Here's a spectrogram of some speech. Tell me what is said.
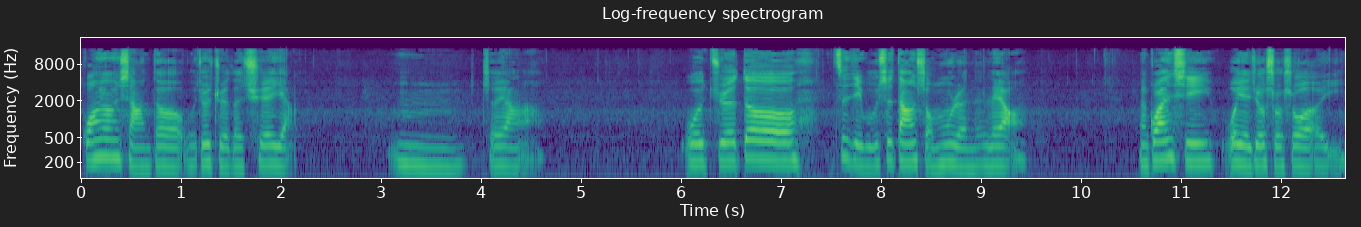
光用想的，我就觉得缺氧。嗯，这样啊。我觉得自己不是当守墓人的料。没关系，我也就说说而已。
